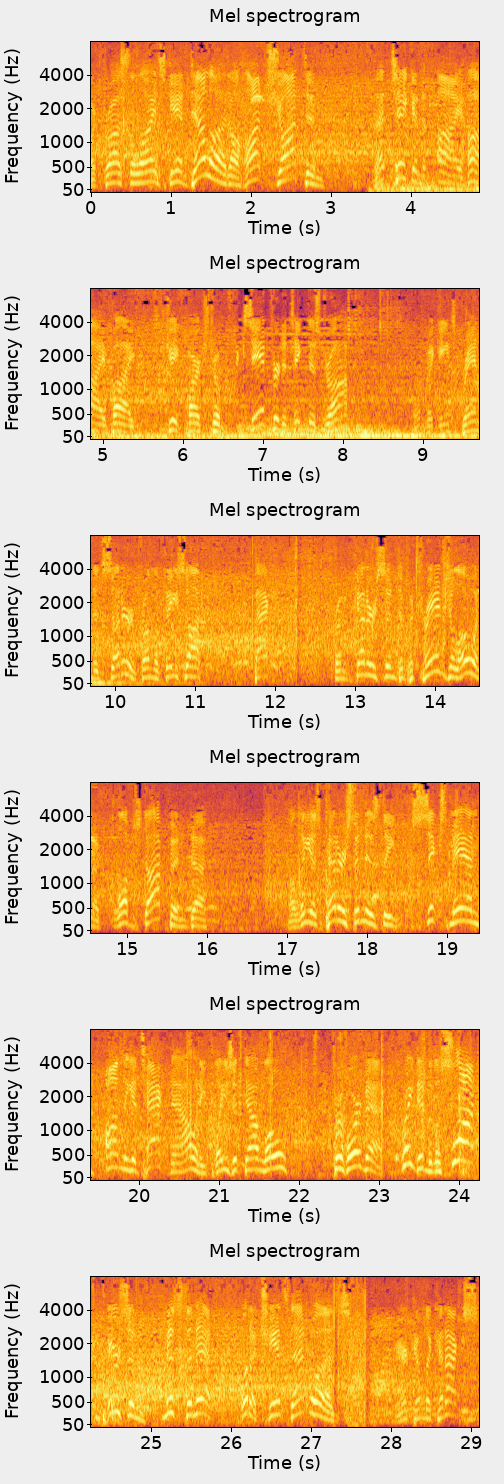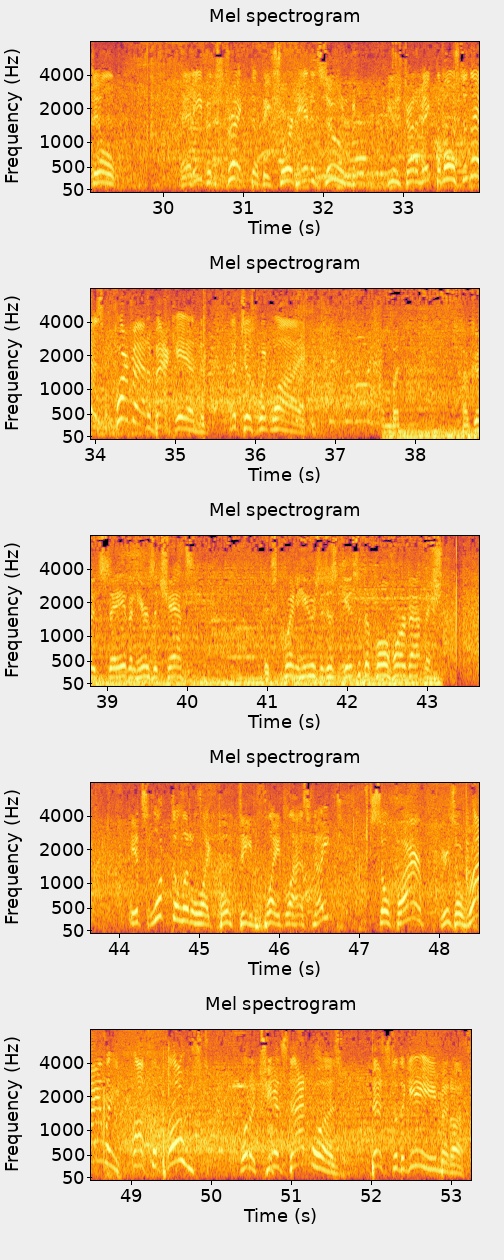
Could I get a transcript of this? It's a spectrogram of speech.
across the line. Scandella at a hot shot and that taken eye high by Jake Markstrom. Sanford to take this draw. Against Brandon Sutter from the faceoff back from Gunnarsson to Pietrangelo and a glove stop and uh, Elias Pettersson is the sixth man on the attack now and he plays it down low for Horvat. Right into the slot. and Pearson missed the net. What a chance that was. Here come the Canucks still at even strength. They'll be shorthanded soon, but Hughes trying to make the most of this. Horvat a backhand. That just went wide. But a good save, and here's a chance. It's Quinn Hughes who just gives it to Bo Horvat. It's looked a little like both teams played last night. So far, here's O'Reilly off the post. What a chance that was. Best of the game and a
